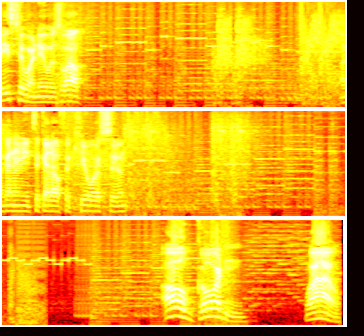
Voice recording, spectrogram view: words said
These two are new as well. I'm gonna need to get off a cure soon. Oh, Gordon. Wow.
